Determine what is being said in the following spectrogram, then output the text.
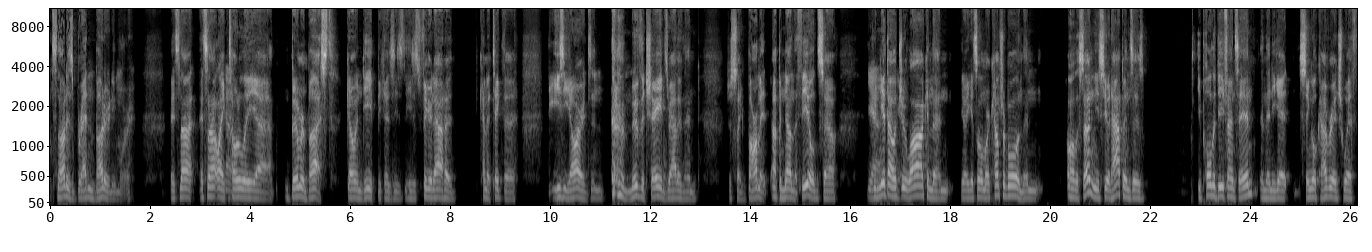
it's not his bread and butter anymore. It's not it's not like no. totally uh, boomer bust going deep because he's he's figured out how to kind of take the the easy yards and move the chains rather than just like bomb it up and down the field. So yeah. you can get that with Drew Lock, and then you know he gets a little more comfortable, and then all of a sudden you see what happens is you pull the defense in, and then you get single coverage with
